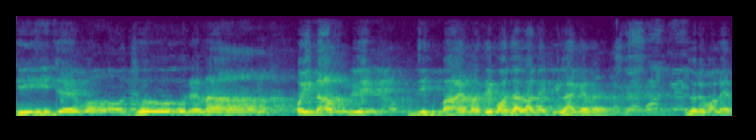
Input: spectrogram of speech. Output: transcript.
কি যে মধুর নাম। ওই নাম নিয়ে জিহ্বায় মাঝে মজা লাগে কি লাগে না? জোরে বলেন।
